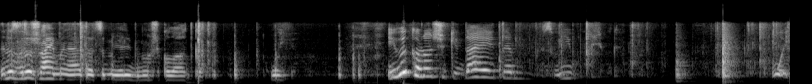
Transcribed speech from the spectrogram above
Не роздражай мене, та це моя любима шоколадка. Ой. І ви, коротше, кидаєте свої бусинки. Ой.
